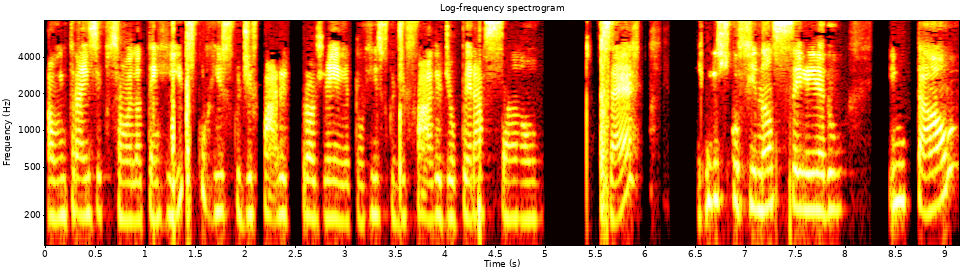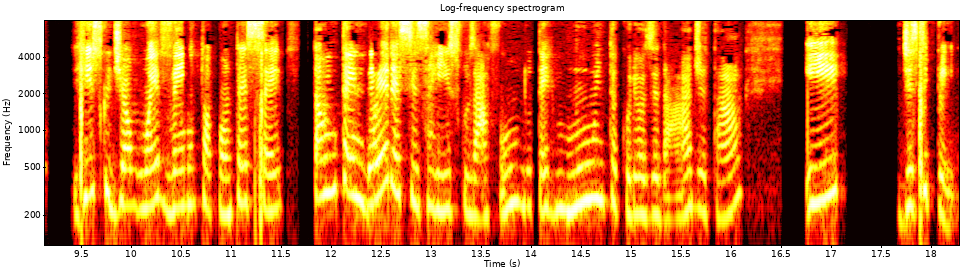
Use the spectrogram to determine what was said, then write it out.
ao entrar em execução, ela tem risco, risco de falha de projeto, risco de falha de operação, certo? Risco financeiro. Então, risco de algum evento acontecer. Então, entender esses riscos a fundo, ter muita curiosidade, tá? E disciplina.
